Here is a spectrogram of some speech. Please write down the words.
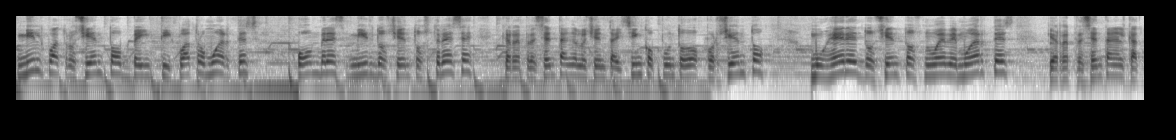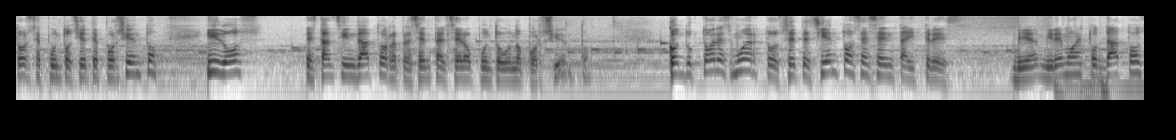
1.424 muertes, hombres 1.213, que representan el 85.2%, mujeres 209 muertes, que representan el 14.7%, y dos están sin datos, representa el 0.1%. Conductores muertos, 763. Miremos estos datos,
